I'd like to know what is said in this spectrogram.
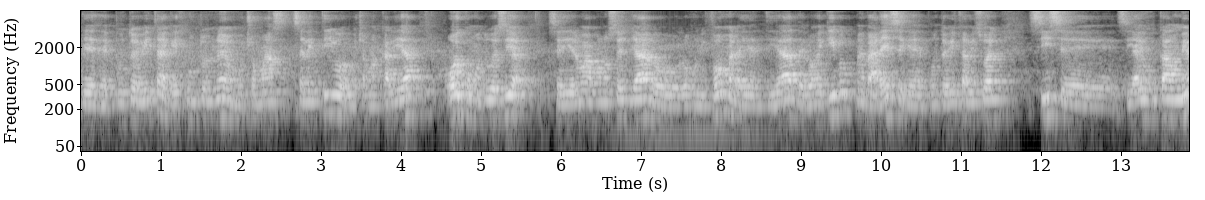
desde el punto de vista de que es un torneo mucho más selectivo, de mucha más calidad. Hoy, como tú decías, se dieron a conocer ya los, uniformes, la identidad de los equipos. Me parece que desde el punto de vista visual sí, se, sí hay un cambio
